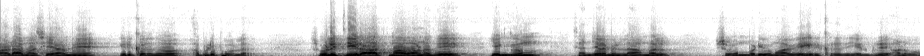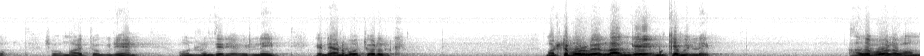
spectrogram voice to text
ஆடாம அசையாமே இருக்கிறதோ அப்படி போல். சுழித்தியில் ஆத்மாவானது எங்கும் சஞ்சலம் இல்லாமல் சுகம் வடிவமாகவே இருக்கிறது என்று அனுபவம். சுகமாக தூங்கினேன். ஒன்றும் தெரியவில்லை என்ற அனுபவத்தோடு இருக்குது மற்ற பொருள்கள் எல்லாம் அங்கே முக்கியமில்லை. அதுபோலவும்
